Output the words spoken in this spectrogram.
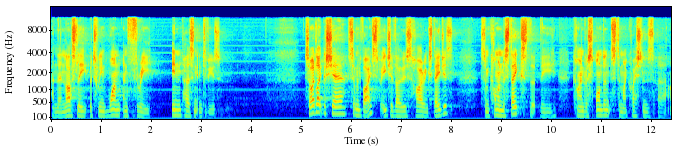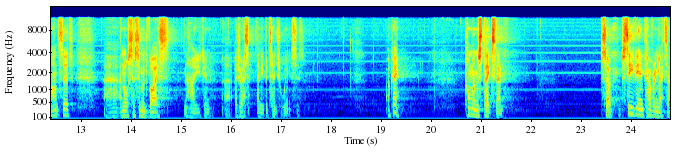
and then lastly, between one and three in-person interviews. So I'd like to share some advice for each of those hiring stages, some common mistakes that the kind respondents to my questions uh, answered, uh, and also some advice on how you can uh, address any potential weaknesses. Okay, common mistakes then. So, CV and covering letter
